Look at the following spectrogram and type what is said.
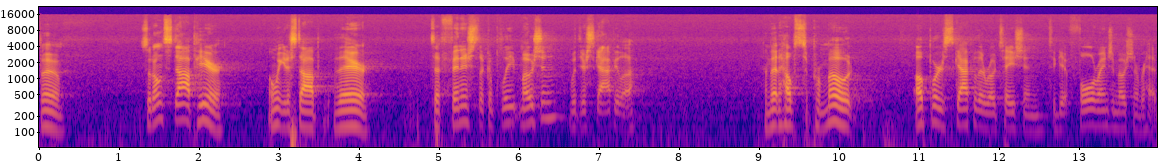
Boom. So don't stop here. I want you to stop there to finish the complete motion with your scapula. And that helps to promote upward scapular rotation to get full range of motion overhead.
